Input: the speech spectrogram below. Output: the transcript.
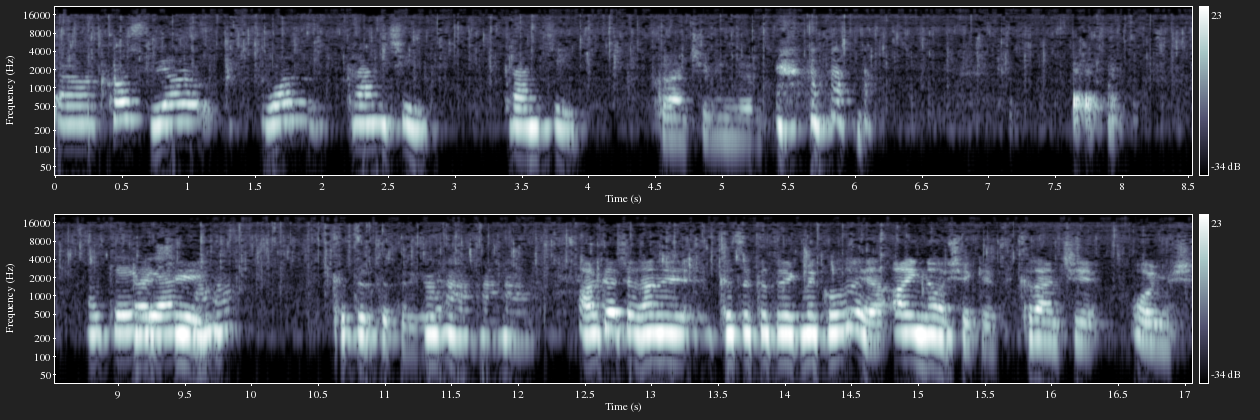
Uh, cause we are want crunchy. Crunchy. Crunchy bilmiyorum. Okay, Her we are. şey. Uh-huh. Kıtır kıtır gibi. Uh-huh, uh-huh. Arkadaşlar hani kıtır kıtır ekmek oluyor ya aynı o şekil. Crunchy oymuş.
